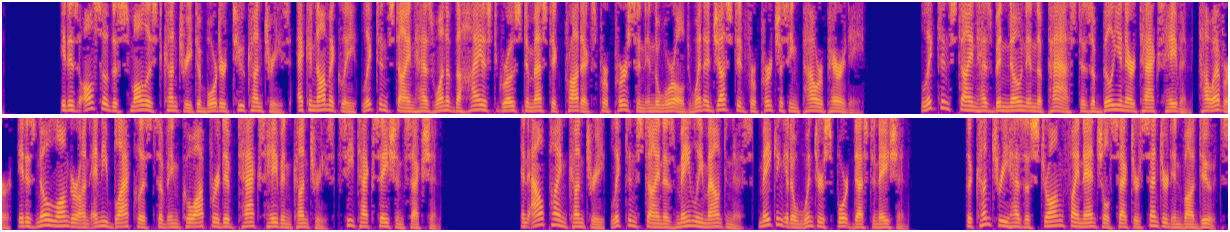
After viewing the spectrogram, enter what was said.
It is also the smallest country to border two countries. Economically, Liechtenstein has one of the highest gross domestic products per person in the world when adjusted for purchasing power parity. Liechtenstein has been known in the past as a billionaire tax haven, however, it is no longer on any blacklists of incooperative tax haven countries see taxation section. An alpine country, Liechtenstein is mainly mountainous, making it a winter sport destination. The country has a strong financial sector centered in Vaduz.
